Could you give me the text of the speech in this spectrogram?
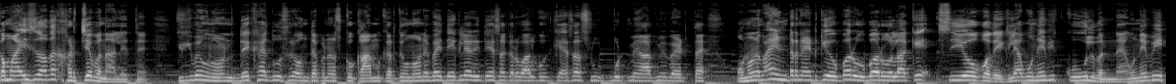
कमाई से ज़्यादा खर्चे बना लेते हैं। क्योंकि भाई उन्होंने देखा है, दूसरे ऑन्टरप्रनर्स को काम करते हैं, उन्होंने भाई देख लिया रितेश अग्रवाल को कैसा सूट बूट में आदमी बैठता है। उन्होंने भाई इंटरनेट के ऊपर उबर ओला के सीईओ को देख लिया। अब उन्हें भी कूल बनना है, उन्हें भी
